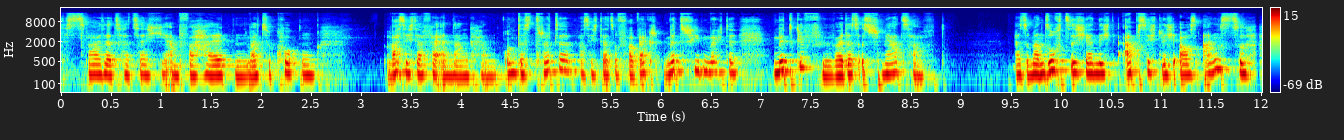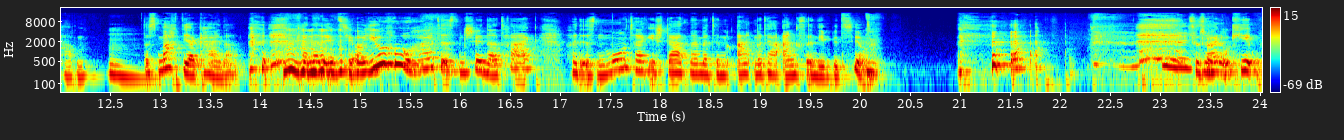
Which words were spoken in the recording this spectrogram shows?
Das zweite tatsächlich am Verhalten, mal zu gucken, was ich da verändern kann. Und das dritte, was ich da so vorweg mitschieben möchte, Mitgefühl, weil das ist schmerzhaft. Also man sucht sich ja nicht absichtlich aus, Angst zu haben. Mm. Das macht ja keiner. keiner denkt sich, oh juhu, heute ist ein schöner Tag, heute ist ein Montag, ich starte mal mit, dem, mit der Angst in die Beziehung. zu sagen, okay,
